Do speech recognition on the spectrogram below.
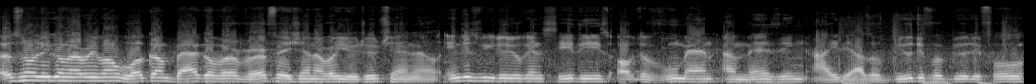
Assalamualaikum everyone. Welcome back over Wear Fashion our YouTube channel. In this video you can see these of the women amazing ideas of beautiful beautiful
